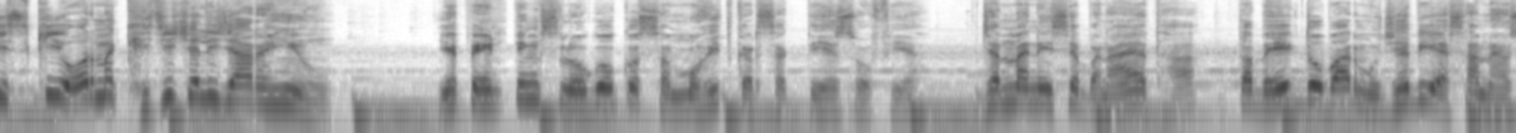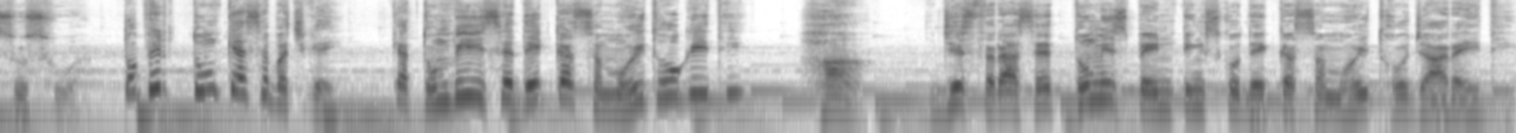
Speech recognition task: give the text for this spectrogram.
इसकी ओर मैं खिंची चली जा रही हूँ। ये पेंटिंग्स लोगों को सम्मोहित कर सकती है, सोफिया। जब मैंने इसे बनाया था, तब एक दो बार मुझे भी ऐसा महसूस हुआ। तो फिर तुम कैसे बच गई? क्या तुम भी इसे देखकर सम्मोहित हो गई थी? हाँ जिस तरह से तुम इस पेंटिंग्स को देखकर सम्मोहित हो जा रही थी,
